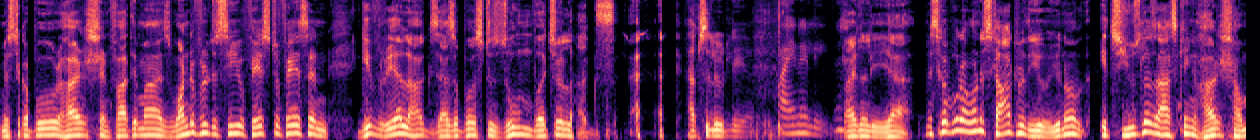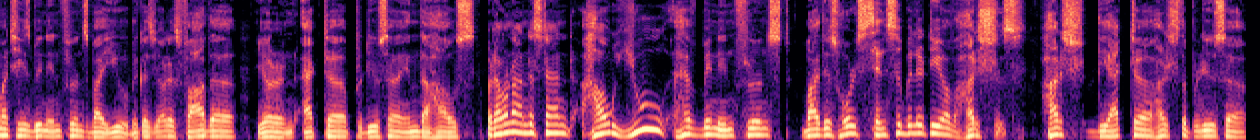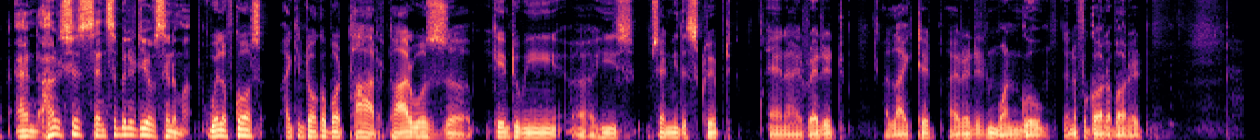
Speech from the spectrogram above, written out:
Mr. Kapoor, Harsh, and Fatima, it's wonderful to see you face to face and give real hugs as opposed to Zoom virtual hugs. Absolutely. yeah. Finally. Finally, yeah. Mr. Kapoor, I want to start with you. You know, it's useless asking Harsh how much he's been influenced by you because you're his father, you're an actor, producer in the house. But I want to understand how you have been influenced by this whole sensibility of Harsh's. Harsh, the actor, Harsh, the producer, and Harsh's sensibility of cinema? Well, of course, I can talk about Thar. Thar was uh, came to me. Uh, he sent me the script, and I read it. I liked it. I read it in one go. Then I forgot about it.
